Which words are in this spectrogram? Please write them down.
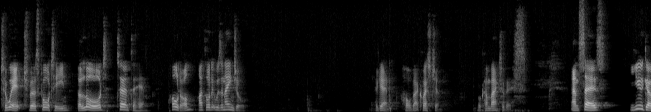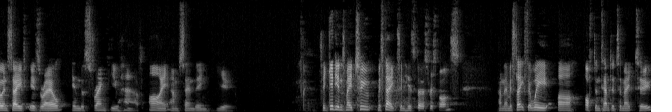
To which, verse 14, the Lord turned to him. Hold on, I thought it was an angel. Again, hold that question. We'll come back to this. And says, You go and save Israel in the strength you have. I am sending you. See, Gideon's made two mistakes in his first response, and they're mistakes that we are often tempted to make too.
